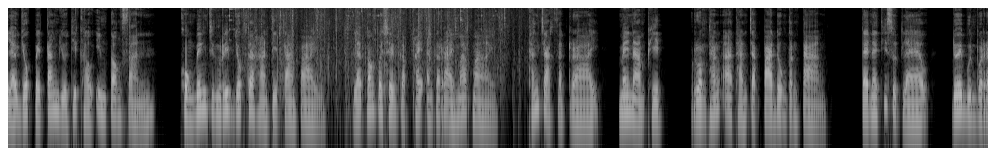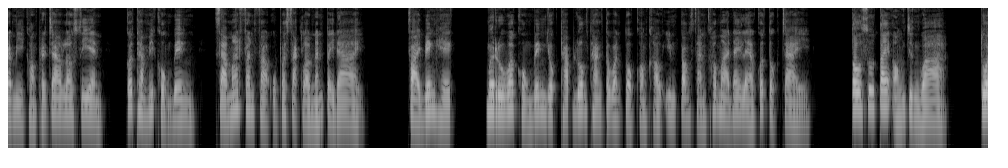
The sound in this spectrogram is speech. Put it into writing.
แล้วยกไปตั้งอยู่ที่เขาอิมตองสัน คงเบ้งจึงรีบยกทหารติดตามไป และต้องเผชิญกับภัยอันตรายมากมาย ทั้งจากสัตว์ร้าย แม่น้ำพิษ รวมทั้งอาถรรพ์จากป่าดงต่างๆ แต่ในที่สุดแล้วด้วยบุญบารรมีของพระเจ้าเล่าเซียน ก็ทำให้ขงเบ้งสามารถฟันฝ่าอุปสรรคเหล่านั้นไปได้ ฝ่ายเบ้งเฮก เมื่อรู้ว่าขงเบ้งยกทัพล่วงทางตะวันตกของเขาอิมตองสันเข้ามาได้แล้วก็ตกใจ โตสู้ใต้อ๋องจึงว่า ตัว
